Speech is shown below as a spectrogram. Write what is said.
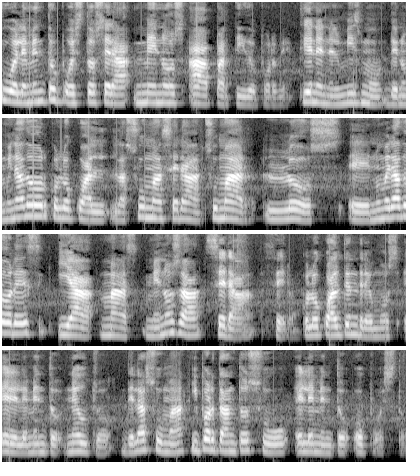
su elemento opuesto será menos a partido por b. Tienen el mismo denominador, con lo cual la suma será sumar los eh, numeradores y a más menos a será 0, con lo cual tendremos el elemento neutro de la suma y por tanto su elemento opuesto.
